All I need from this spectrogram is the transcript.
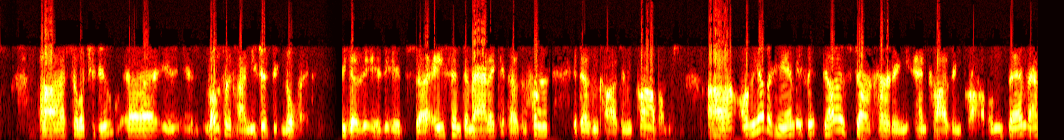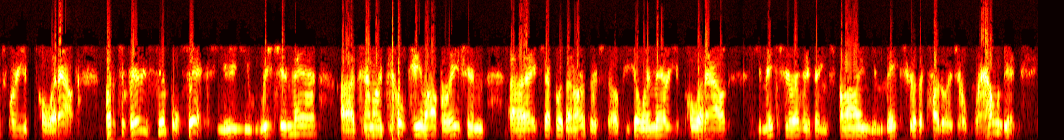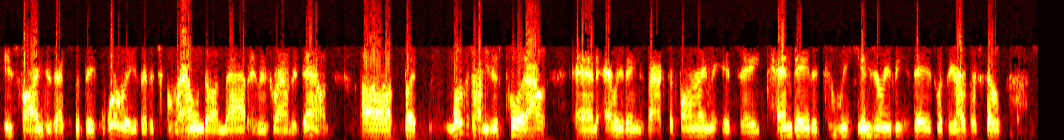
Uh, so what you do uh, is, is most of the time you just ignore it because it, it's uh, asymptomatic. It doesn't hurt. It doesn't cause any problems. Uh, on the other hand, if it does start hurting and causing problems, then that's where you pull it out. But it's a very simple fix. You you reach in there. Uh, it's kind of like the game operation, uh, except with an arthroscope. You go in there, you pull it out, you make sure everything's fine. You make sure the cartilage around it is fine because that's the big worry that it's ground on that and is grounded down. Uh, but most of the time, you just pull it out and everything's back to fine. It's a 10 day to two week injury these days with the arthroscope.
